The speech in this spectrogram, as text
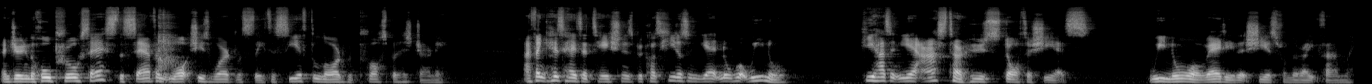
And during the whole process, the servant watches wordlessly to see if the Lord would prosper his journey. I think his hesitation is because he doesn't yet know what we know. He hasn't yet asked her whose daughter she is. We know already that she is from the right family.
